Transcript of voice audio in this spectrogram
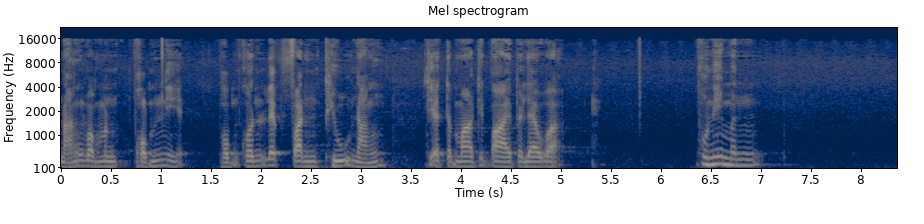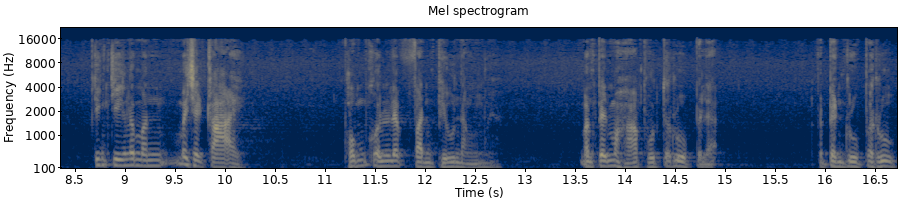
หนังว่ามันผมนี่ ผมขนเล็บฟันผิวหนัง ที่อาตมาอธิบายไปแล้วว่า พวกนี้มันจริง ๆ แล้วมันไม่ใช่กาย ผมขนเล็บฟันผิวหนังเนี่ยมันเป็นมหาพุทธรูปไปแล้ว มันเป็นรูปรูป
